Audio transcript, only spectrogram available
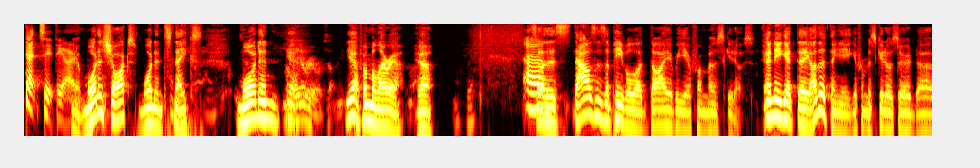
that's it. They are. Yeah, more than sharks, more than snakes, more than yeah, Malaria or something. yeah from malaria. Yeah. Okay. so Um, there's thousands of people that die every year from mosquitoes. And you get the other thing you get from mosquitoes, they're uh,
